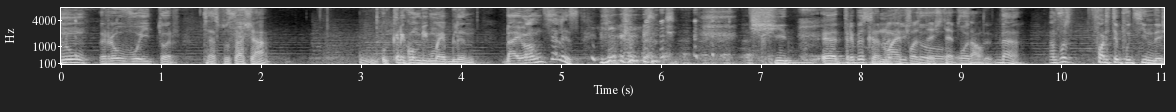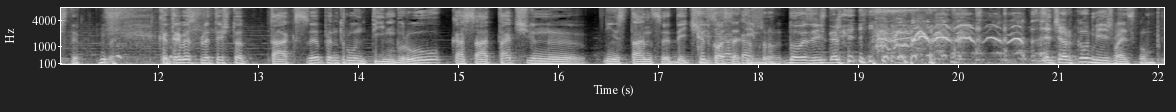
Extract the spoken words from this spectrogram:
nu răuvoitor. Ți-a spus așa? Cred că un pic mai blând. Dar eu am înțeles. și uh, trebuie să Că nu ai plătești fost deștept, sau? Da, am fost foarte puțin deștept. Că trebuie să plătești o taxă pentru un timbru ca să ataci în uh, instanță decizia. Cât costă ca timbru? să- 20 de lei. Deci oricum ești mai scump. e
